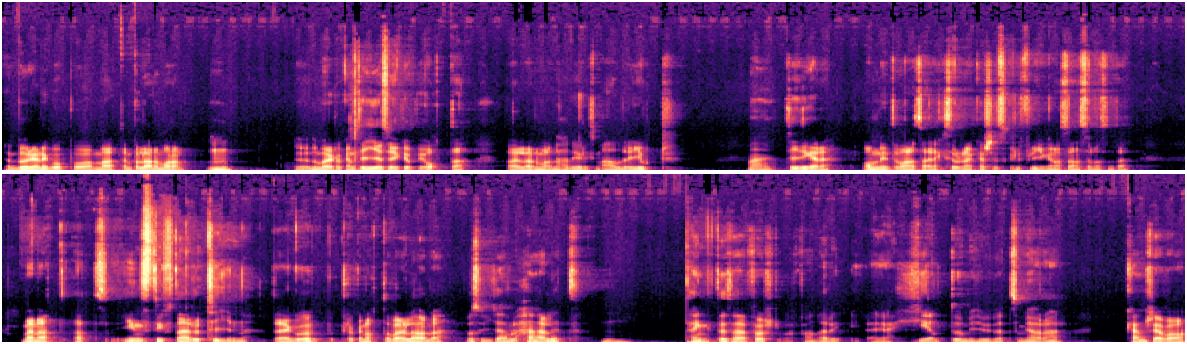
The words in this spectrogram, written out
jag började gå på möten på lördag morgon. Mm. De började klockan 10 så jag gick upp vid 8 varje lördag morgon. Det hade jag liksom aldrig gjort Nej. tidigare. Om det inte var något så här extraordinärt, kanske skulle flyga någonstans eller något sånt där. Men att, att instifta en rutin där jag går upp klockan 8 varje lördag. Det var så jävla härligt. Mm. Tänkte så här först, vad fan är, det, är jag helt dum i huvudet som gör det här? Kanske jag var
